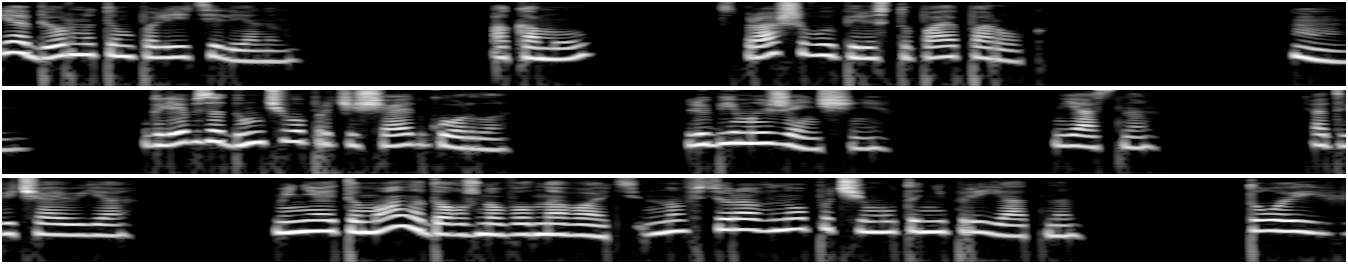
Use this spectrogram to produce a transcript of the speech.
и обернутым полиэтиленом. «А кому?» — спрашиваю, переступая порог. «Хм...» Глеб задумчиво прочищает горло. «Любимой женщине». «Ясно», — отвечаю я. «Меня это мало должно волновать, но все равно почему-то неприятно. Той,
